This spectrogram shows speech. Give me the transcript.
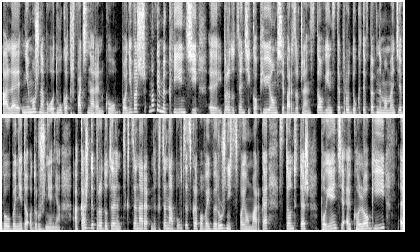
Ale nie można było długo trwać na rynku, ponieważ, no wiemy, klienci y, i producenci kopiują się bardzo często, więc te produkty w pewnym momencie byłyby nie do odróżnienia. A każdy producent chce na, chce na półce sklepowej wyróżnić swoją markę, stąd też pojęcie ekologii y,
